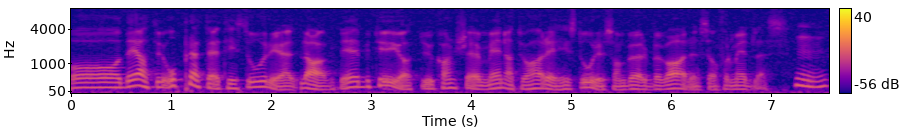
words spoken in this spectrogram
Og det at du oppretter et historielag, det betyr jo at du kanskje mener at du har en historie som bør bevares og formidles. Mm.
